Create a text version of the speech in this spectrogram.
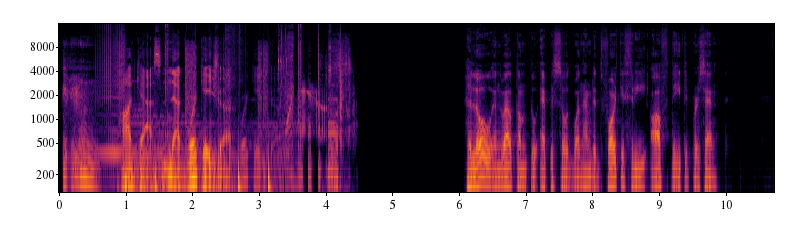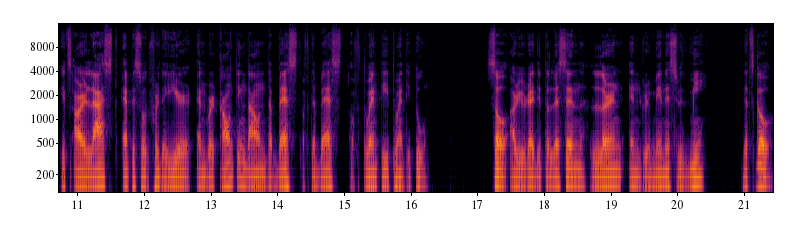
Podcast Network Asia. Hello and welcome to episode 143 of The 80%. It's our last episode for the year and we're counting down the best of the best of 2022. So, are you ready to listen, learn, and reminisce with me? Let's go!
